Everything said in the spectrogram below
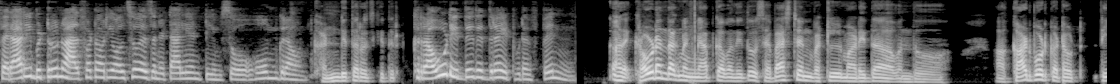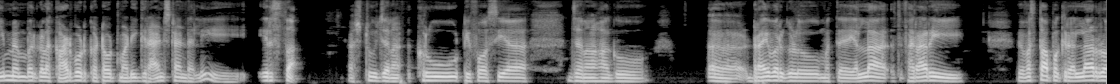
ಫೆರಾರಿ ಬಿಟ್ರು AlphaTauri also is an Italian team so home ground ಖಂಡಿತ ರೋಜ್ಗಿದ್ರು ಕ್ರೌಡ್ ಇದ್ದಿದ್ರೆ ಇಟ್ ವುಡ್ ಹವ್ ಬಿನ್ ಅದೇ ಕ್ರೌಡ್ ಅಂದಾಗ ನಂಗೆ ಜ್ಞಾಪಕ ಬಂದಿದ್ದು ಸೆಬಾಸ್ಟಿಯನ್ ಬಟ್ಲ್ ಮಾಡಿದ್ದ ಒಂದು ಕಾರ್ಡ್ಬೋರ್ಡ್ ಕಟೌಟ್ ಟೀಮ್ ಮೆಂಬರ್ಗಳ ಕಾರ್ಡ್ಬೋರ್ಡ್ ಕಟೌಟ್ ಮಾಡಿ ಗ್ರ್ಯಾಂಡ್ ಸ್ಟ್ಯಾಂಡಲ್ಲಿ ಇರಿಸ್ತಾ. ಅಷ್ಟು ಜನ ಕ್ರೂ ಟಿಫಾಸಿಯ ಜನ ಹಾಗೂ ಡ್ರೈವರ್ಗಳು ಮತ್ತು ಎಲ್ಲ ಫೆರಾರಿ ವ್ಯವಸ್ಥಾಪಕರೆಲ್ಲರ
